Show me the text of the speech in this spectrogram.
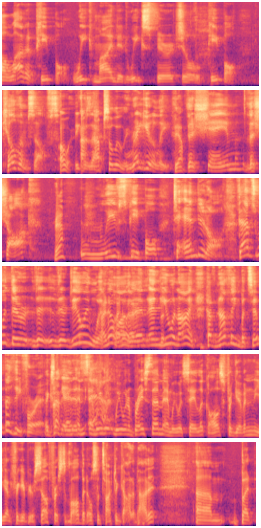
A lot of people, weak-minded, weak spiritual people, kill themselves. Oh, because a- absolutely. regularly. Yeah. The shame, the shock. Yeah. Leaves people to end it all. That's what they're they're, they're dealing with. I know, I know. And, and you and I have nothing but sympathy for it. Exactly, I mean, and, and, and we would we would embrace them, and we would say, "Look, all is forgiven. You got to forgive yourself first of all, but also talk to God about it." Um, but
